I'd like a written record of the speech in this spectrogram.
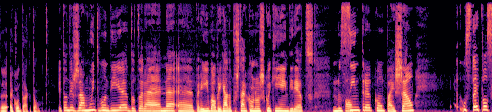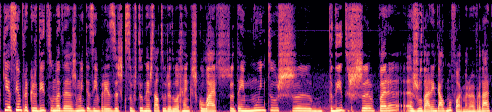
eh, a contactam. Então, desde já, muito bom dia, doutora Ana Paraíba. Obrigada por estar connosco aqui em direto no Sintra com Paixão. O Staples, que é sempre, acredito, uma das muitas empresas que, sobretudo nesta altura do arranque escolar, tem muitos eh, pedidos eh, para ajudarem de alguma forma, não é verdade?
